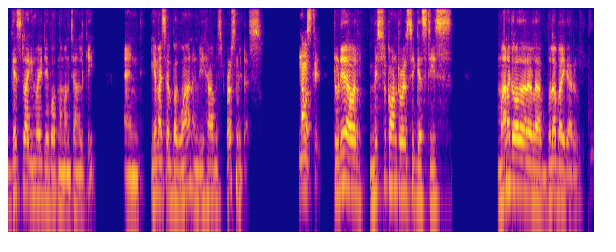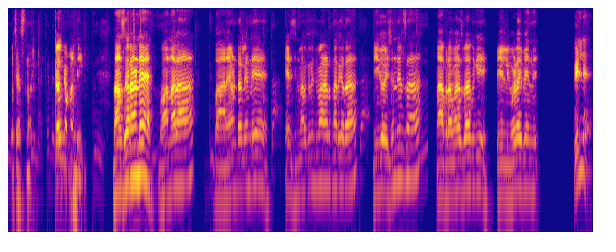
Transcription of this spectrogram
గెస్ట్ లాగా ఇన్వైట్ చేయబోతున్నాం మన ఛానల్కి. And a myself Bhagavan and we have mister Prasan with us నమస్తే today our mister controversy guest is మన గోదావరి బులాబాయ్ గారు వచ్చేస్తున్నారు. వెల్కమ్ అండి. నమస్కారం అండి. బాగున్నారా? బాగానే ఉంటారులేండి. ఏంటి సినిమాల గురించి మాట్లాడుతున్నారు కదా? మీకు విషయం తెలుసా? మా ప్రభాస్ బాబుకి పెళ్ళి కూడా అయిపోయింది. వెళ్ళే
